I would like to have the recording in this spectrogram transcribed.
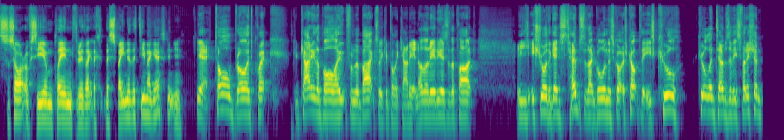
sort of see him playing through like the, the spine of the team, I guess, couldn't you? Yeah, tall, broad, quick, could carry the ball out from the back, so he could probably carry it in other areas of the park. He, he showed against Hibs with that goal in the Scottish Cup that he's cool, cool in terms of his finishing.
